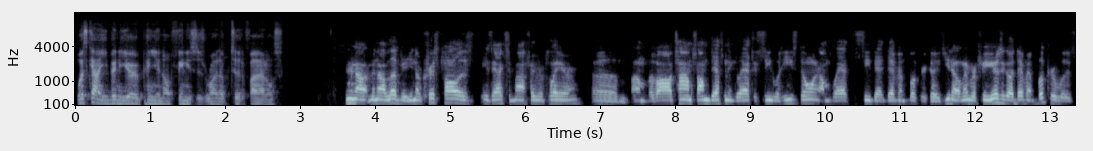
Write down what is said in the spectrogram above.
What's kind of been your opinion on Phoenix's run up to the finals? I mean, I, I mean, I love it. You know, Chris Paul is is actually my favorite player um, um, of all time. So I'm definitely glad to see what he's doing. I'm glad to see that Devin Booker, because you know, remember a few years ago, Devin Booker was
